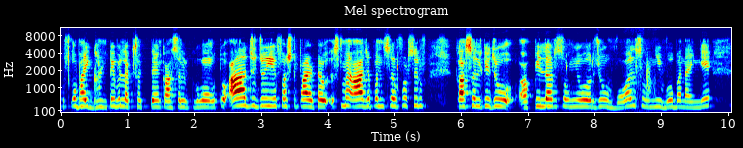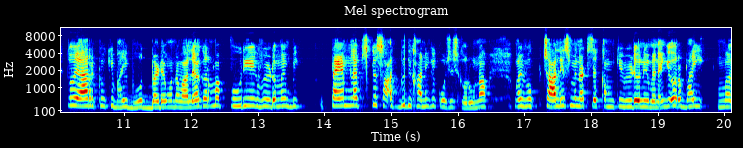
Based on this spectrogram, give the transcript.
उसको भाई घंटे भी लग सकते हैं कासल को। तो आज जो ये फ़र्स्ट पार्ट है, इसमें आज अपन सिर्फ़ और सिर्फ़ कासल के जो पिलर्स होंगे और जो वॉल्स होंगी वो बनाएँगे। तो यार, क्योंकि भाई बहुत बड़े होने वाले अगर मैं पूरी एक वीडियो में भी टाइम लैप्स के साथ भी दिखाने की कोशिश करूँ ना, भाई वो चालीस मिनट से कम की वीडियो नहीं बनेगी और भाई, मैं,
